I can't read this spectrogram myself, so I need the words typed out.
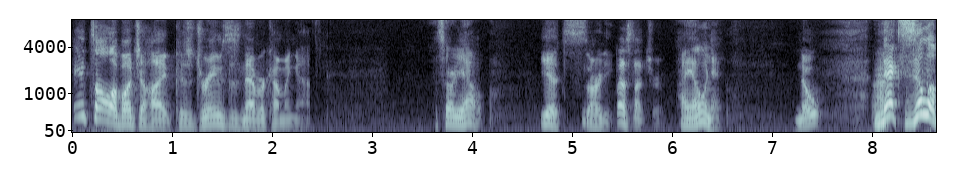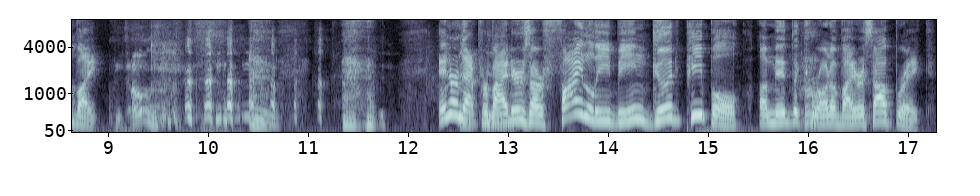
It's all a bunch of hype because Dreams is never coming out. It's already out. yeah it's already That's not true. I own it. Nope. Next Zillabyte. Oh, Internet providers are finally being good people amid the coronavirus outbreak.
